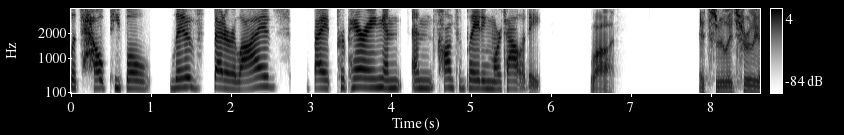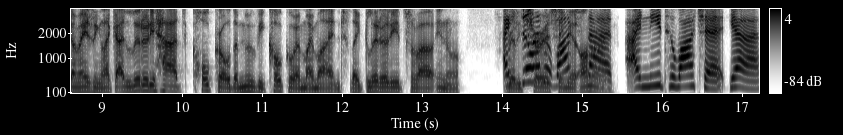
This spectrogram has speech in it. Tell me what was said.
Let's help people live better lives by preparing and, and contemplating mortality. Wow. It's really truly amazing. Like I literally had Coco, the movie Coco in my mind. Like literally it's about, you know, really I still haven't watched that. I need to watch it. Yeah.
